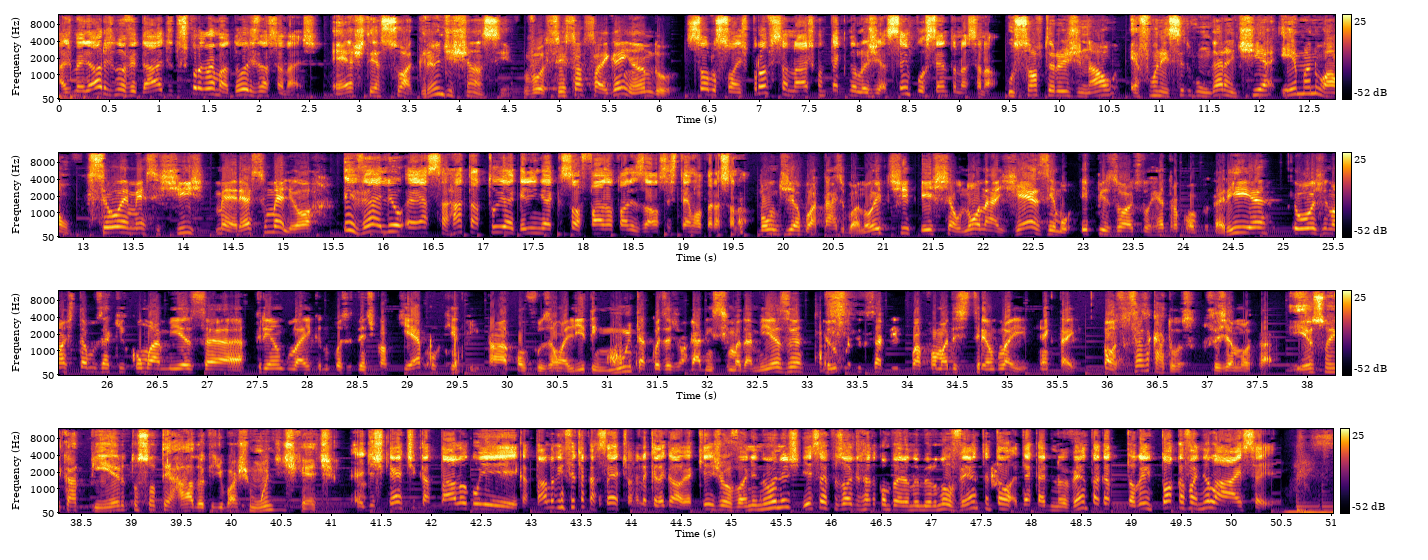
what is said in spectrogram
As melhores novidades dos programadores nacionais. Esta é a sua grande chance. Você só sai ganhando. Soluções profissionais com tecnologia 100% nacional. O software original é fornecido com garantia e manual. Seu MSX merece o melhor. E velho é essa ratatouille gringa que só faz atualizar o sistema operacional. Bom dia, boa tarde, boa noite. Este é o nonagésimo episódio do Retrocomputaria. E hoje nós estamos aqui com uma mesa triângulo aí que eu não consigo identificar o que é, porque enfim, tá uma confusão ali, tem muita coisa jogada em cima da mesa. Eu não consigo saber qual a forma desse triângulo aí. Quem é que tá aí? Bom, sou César Cardoso, vocês já notaram. Eu sou Ricardo Pinheiro, tô soterrado aqui debaixo de um monte de disquete. É disquete, catálogo e catálogo em fita cassete. Olha que legal. E aqui é Giovanni Nunes. E esse é o episódio do Reto Completo número 90. Então, década de 90, alguém toca Vanilla Ice aí.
